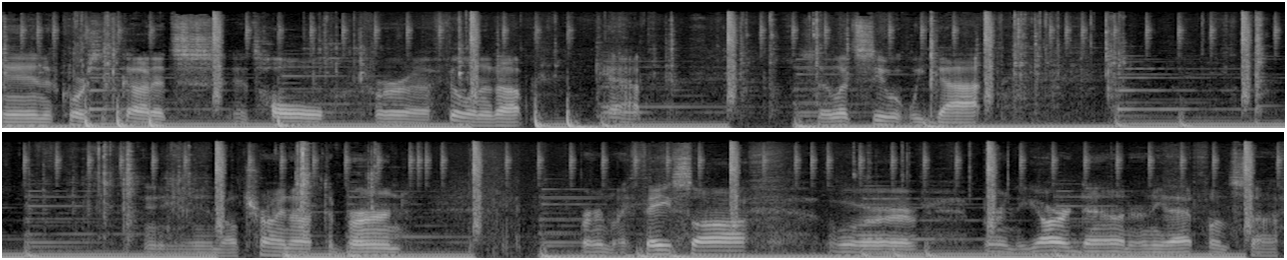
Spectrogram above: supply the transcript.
And of course, it's got its its hole for uh, filling it up cap. So let's see what we got. And I'll try not to burn burn my face off or burn the yard down or any of that fun stuff.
